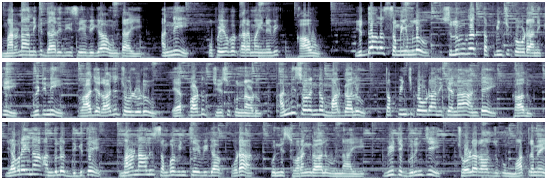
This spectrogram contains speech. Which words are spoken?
మరణానికి దారితీసేవిగా ఉంటాయి. అన్నీ ఉపయోగకరమైనవి కావు. యుద్ధాల సమయంలో సులువుగా తప్పించుకోవడానికి వీటిని రాజరాజ చోళుడు ఏర్పాటు చేసుకున్నాడు. అన్ని సొరంగ మార్గాలు తప్పించుకోవడానికేనా అంటే కాదు. ఎవరైనా అందులో దిగితే మరణాలు సంభవించేవిగా కూడా కొన్ని స్వరంగాలు ఉన్నాయి. వీటి గురించి చోళరాజుకు మాత్రమే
